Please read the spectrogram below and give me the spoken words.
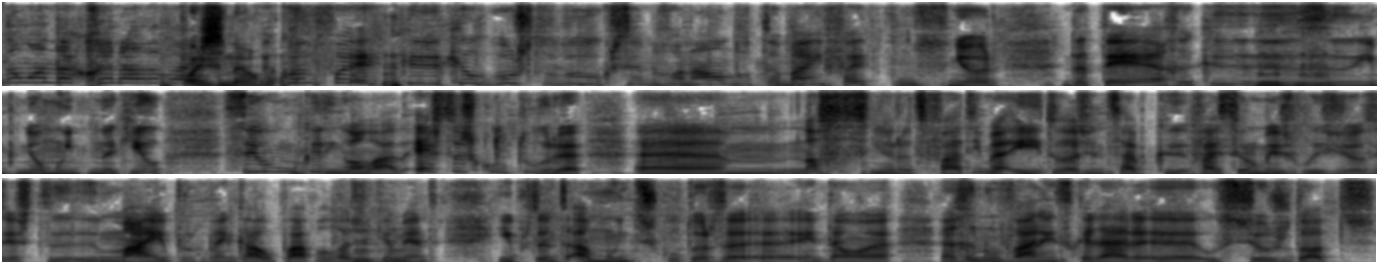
Não anda a correr nada bem. Pois não. Quando foi aqu- aquele busto do Cristiano Ronaldo, também feito por um senhor da terra que eh, Uhum. se empenhou muito naquilo, saiu um bocadinho ao lado. Esta escultura, Nossa Senhora de Fátima, e toda a gente sabe que vai ser um mês religioso este maio, porque vem cá o Papa, logicamente, Uhum. e portanto há muitos escultores a, a- então a, a renovarem, se calhar, eh, os seus dotes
